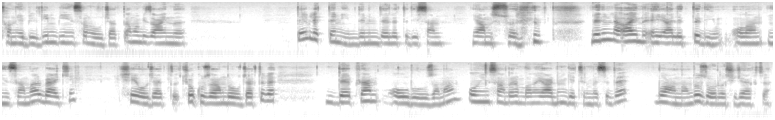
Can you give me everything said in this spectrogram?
tanıyabildiğim bir insan olacaktı. Ama biz aynı devlet demeyeyim. Demin devlet dediysem yanlış söyledim. Benimle aynı eyalette diyeyim olan insanlar belki şey olacaktı. Çok uzağımda olacaktı ve deprem olduğu zaman o insanların bana yardım getirmesi de bu anlamda zorlaşacaktı.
